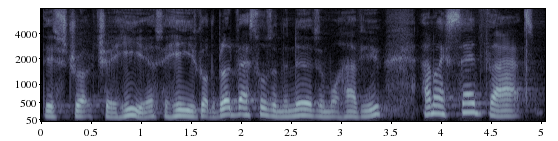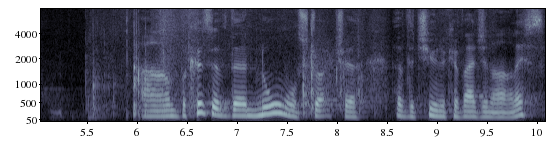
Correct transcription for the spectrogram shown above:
this structure here. So here you've got the blood vessels and the nerves and what have you. And I said that um, because of the normal structure of the tunica vaginalis,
